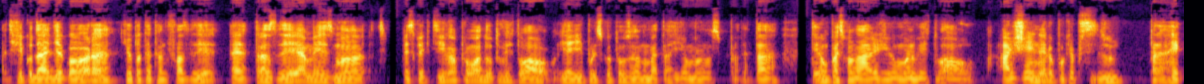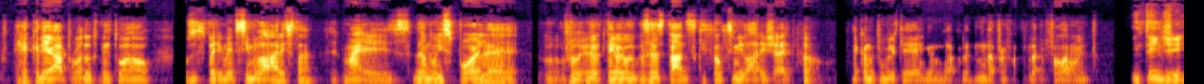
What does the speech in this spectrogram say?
A dificuldade agora, que eu estou tentando fazer, é trazer a mesma perspectiva para um adulto virtual, e aí por isso que eu estou usando o MetaHumans, para tentar ter um personagem humano virtual a gênero, porque eu preciso para recriar para o adulto virtual os experimentos similares, tá? Mas, dando um spoiler, eu tenho os resultados que são similares já, então é que eu não publiquei ainda, não dá para não dá falar muito. Entendi.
